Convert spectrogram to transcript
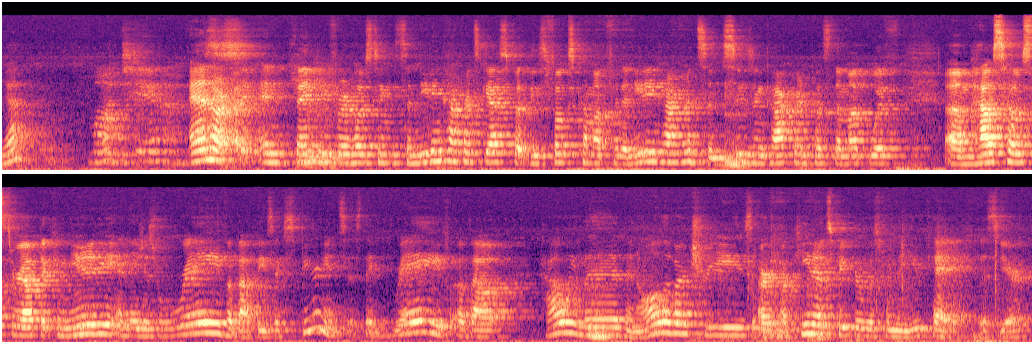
Yeah. Montana. And our, and thank you for hosting some Kneading Conference guests, but these folks come up for the Kneading Conference and Susan Cochran puts them up with um, house hosts throughout the community and they just rave about these experiences. They rave about how we live and all of our trees. Our, our keynote speaker was from the UK this year,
